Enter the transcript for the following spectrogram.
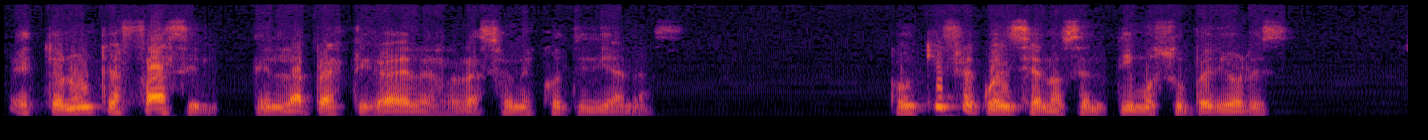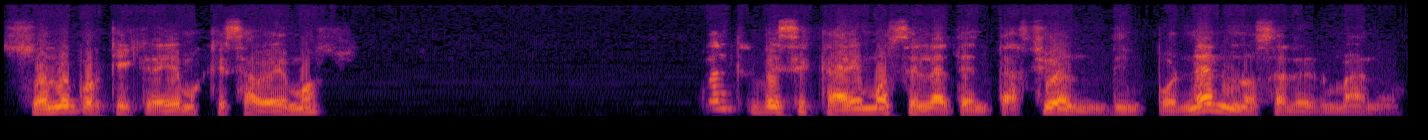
Esto nunca es fácil en la práctica de las relaciones cotidianas. ¿Con qué frecuencia nos sentimos superiores solo porque creemos que sabemos? ¿Cuántas veces caemos en la tentación de imponernos al hermano,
